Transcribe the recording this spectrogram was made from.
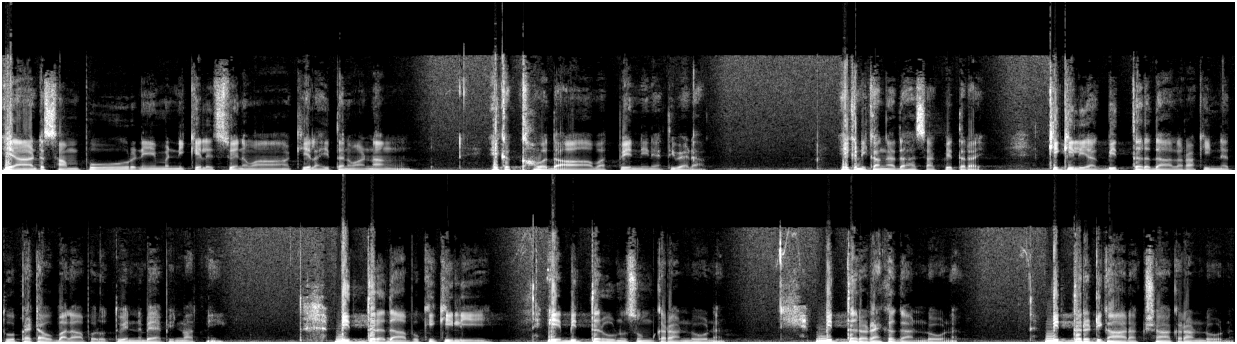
එයාට සම්පූර්ණයෙන්ම නිකෙලෙස් වෙනවා කියලා හිතනවා නං එක කවදාවත් වෙන්නේ නැති වැඩක්. එක නිකං අදහසක් විතරයි. කිකිලියක් බිත්තර දාලා රකින්න නැතුව පැටව් බලාපොරොත්තු වෙන්න බෑපින්වත්නී. බිත්තරදාපු කිකිලී ඒ බිත්තර උණුසුම් කරන්න ඕන. බිත්තර රැක ගණ්ඩෝන. බිත්තර ටික ආරක්ෂා කරන්න ඕන.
